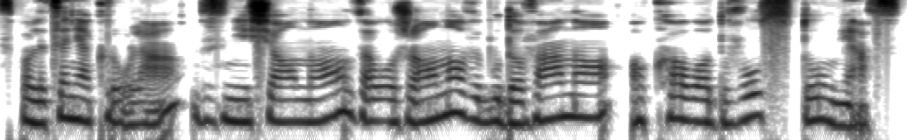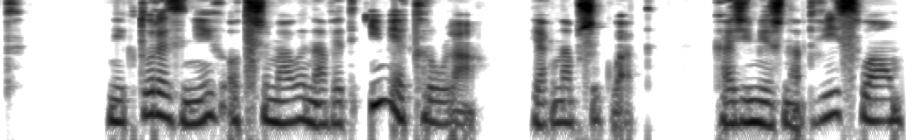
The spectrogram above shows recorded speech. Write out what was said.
Z polecenia króla wzniesiono, założono, wybudowano około 200 miast. Niektóre z nich otrzymały nawet imię króla, jak na przykład Kazimierz nad Wisłą,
